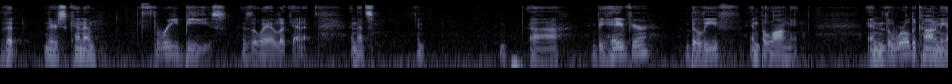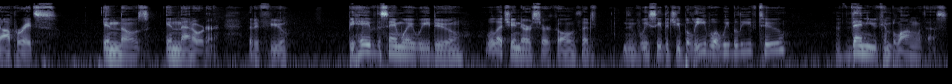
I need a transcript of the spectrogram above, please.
that there's kind of three B's is the way I look at it, and that's uh, behavior, belief, and belonging. And the world economy operates in those in that order. That if you behave the same way we do, we'll let you into our circle. That if we see that you believe what we believe too, then you can belong with us.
